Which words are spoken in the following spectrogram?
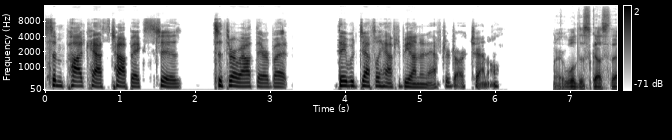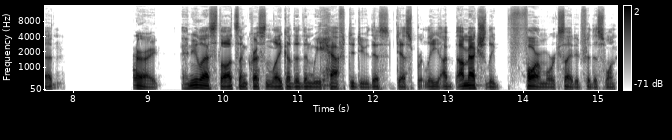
some podcast topics to to throw out there, but they would definitely have to be on an After Dark channel. All right, we'll discuss that. All right. Any last thoughts on Crescent Lake other than we have to do this desperately? I'm, I'm actually far more excited for this one.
